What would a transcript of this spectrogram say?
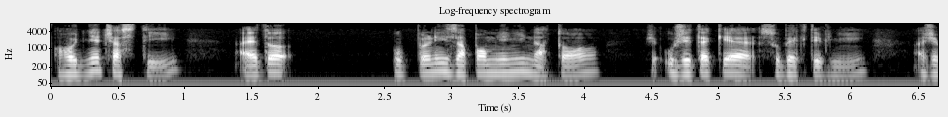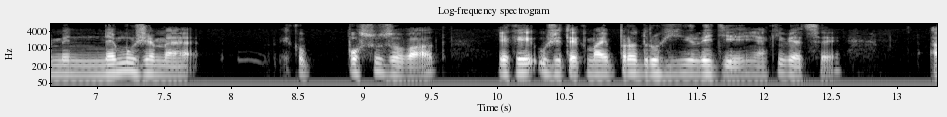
hodně častý a je to úplný zapomnění na to, že užitek je subjektivní a že my nemůžeme jako posuzovat, jaký užitek mají pro druhý lidi nějaké věci. A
